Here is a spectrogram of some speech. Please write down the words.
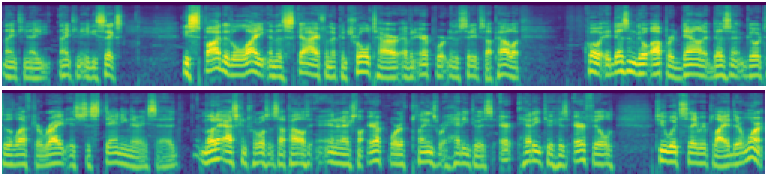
1986. He spotted a light in the sky from the control tower of an airport near the city of Sao Paulo. Quote, it doesn't go up or down, it doesn't go to the left or right, it's just standing there, he said. Mota asked controllers at Sao Paulo's International Airport if planes were heading to his air, heading to his airfield to which they replied there weren't.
